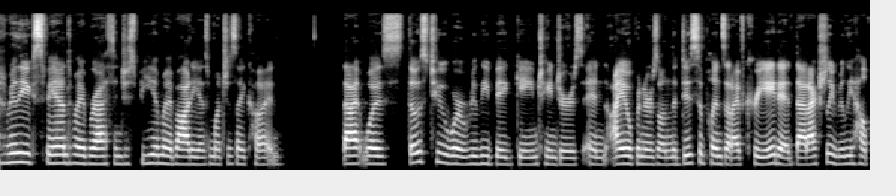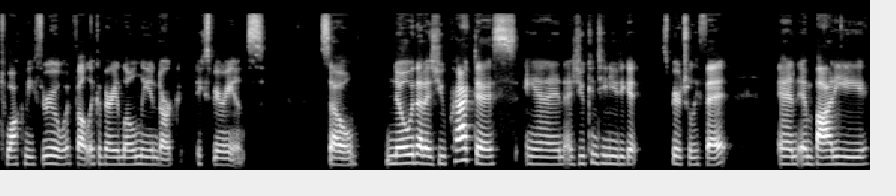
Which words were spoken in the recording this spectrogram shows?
and really expand my breath and just be in my body as much as I could. That was, those two were really big game changers and eye openers on the disciplines that I've created that actually really helped walk me through what felt like a very lonely and dark experience. So, know that as you practice and as you continue to get spiritually fit and embody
